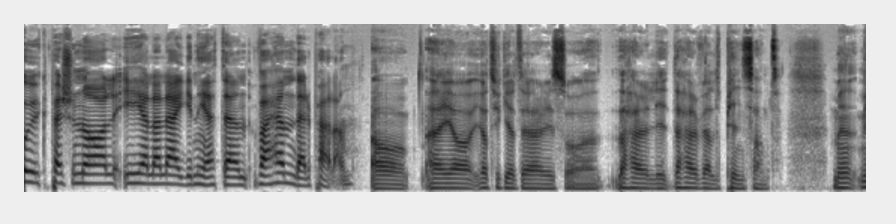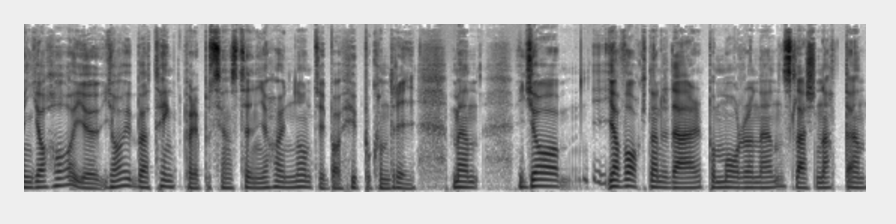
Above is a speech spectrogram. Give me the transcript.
sjukpersonal i hela lägenheten. Vad händer Pärlan? Ja, jag, jag tycker att det här är så det här är, det här är väldigt pinsamt. Men, men jag har ju jag har ju börjat tänkt på det på senaste tiden. Jag har ju någon typ av hypokondri. Men jag, jag vaknade där på morgonen slash natten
